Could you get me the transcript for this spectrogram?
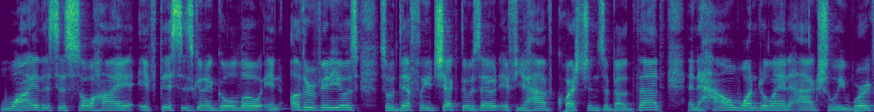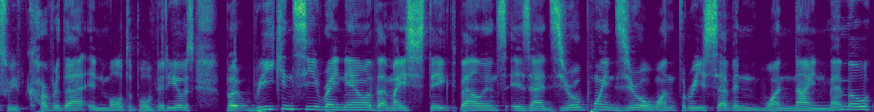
why this is so high, if this is going to go low in other videos. So definitely check those out if you have questions about that and how Wonderland actually works. We've covered that in multiple videos, but we can see right now that my staked balance is at 0.013719 memo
